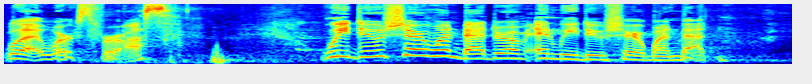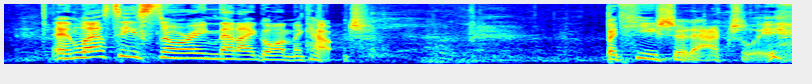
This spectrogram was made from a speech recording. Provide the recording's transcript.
well, that works for us. We do share one bedroom and we do share one bed. Unless he's snoring, then I go on the couch. But he should actually.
